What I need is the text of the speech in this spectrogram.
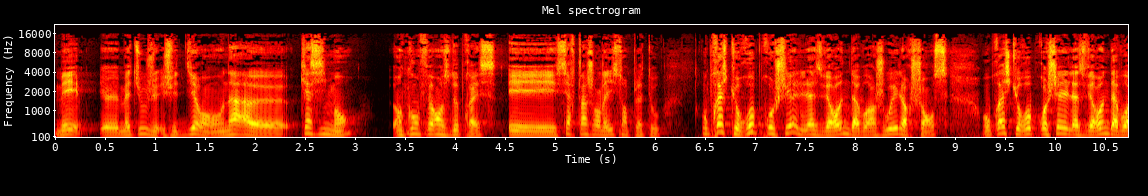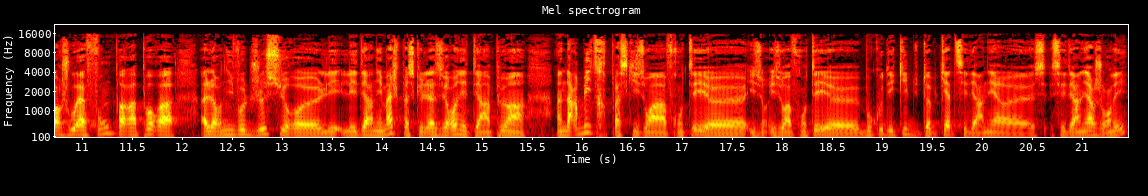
Mais Mathieu, je, je vais te dire, on a euh, quasiment en conférence de presse et certains journalistes en plateau ont presque reproché à l'Elas Vérone d'avoir joué leur chance, ont presque reproché à l'Elas Vérone d'avoir joué à fond par rapport à, à, leur niveau de jeu sur euh, les, les, derniers matchs, parce que l'Elas Vérone était un peu un, un, arbitre, parce qu'ils ont affronté, euh, ils ont, ils ont affronté euh, beaucoup d'équipes du top 4 ces dernières, ces dernières journées.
